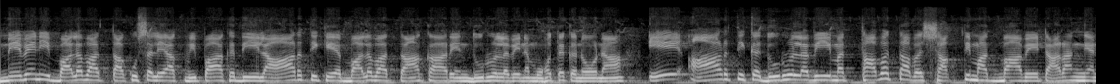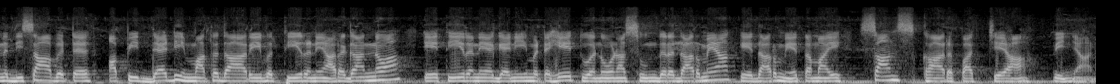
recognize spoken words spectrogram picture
මෙවැනි බලවත් අකුසලයක් විපාකදීල ආර්ථිකය බලවත් ආකාරයෙන් දුර්වල වෙන මොහොතක නෝනා ඒ ආර්ථික දුර්වලවීම තව තව ශක්තිමත් භාවයට අරං යන දිසාවට අපි දැඩි මතධාරීව තීරණය අරගන්නවා ඒ තීරණය ගැනීමට හේතුව නෝන සුන්දර ධර්මයක් ඒ ධර්මය තමයි සංස්කාරපච්චයා විඤ්ඥාන.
